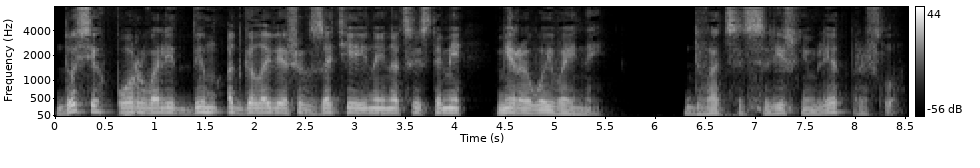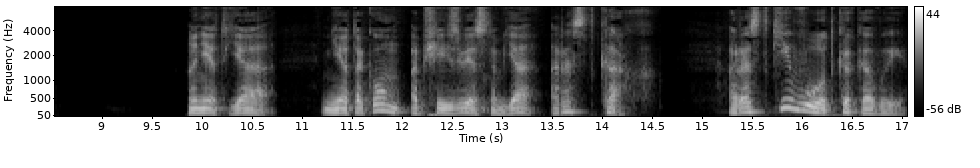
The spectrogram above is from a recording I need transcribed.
До сих пор валит дым от головешек, затеянной нацистами мировой войны. Двадцать с лишним лет прошло. Но нет, я не о таком общеизвестном, я о ростках. Ростки вот каковы.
